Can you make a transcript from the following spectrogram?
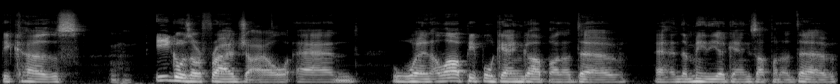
because mm-hmm. Egos are fragile and when a lot of people gang up on a dev and the media gangs up on a dev,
